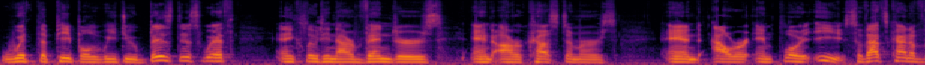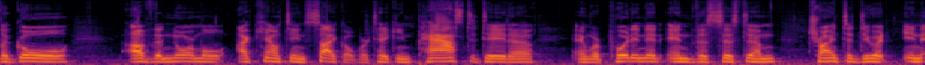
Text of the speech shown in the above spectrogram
with the people we do business with, including our vendors and our customers and our employees. So that's kind of the goal of the normal accounting cycle. We're taking past data and we're putting it in the system, trying to do it in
